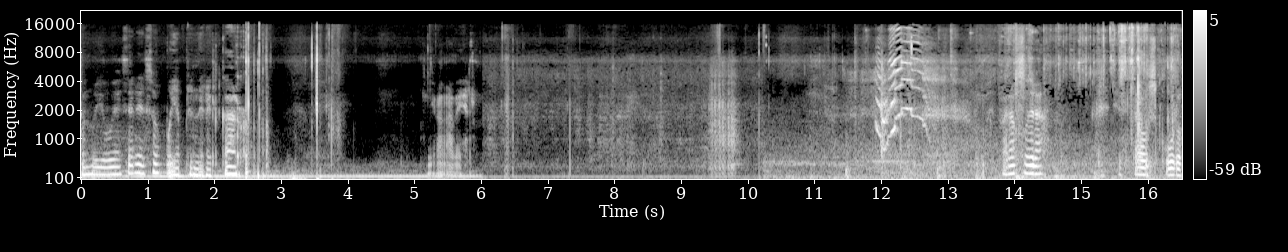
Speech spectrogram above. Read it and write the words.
cuando yo voy a hacer eso, voy a prender el carro. Ya van a ver. Para afuera está oscuro.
